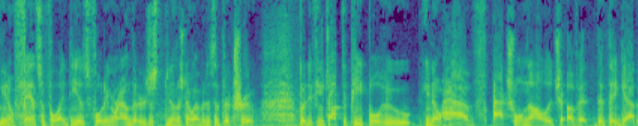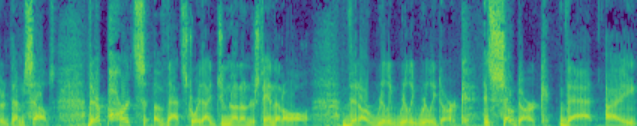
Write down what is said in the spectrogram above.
you know, fanciful ideas floating around that are just, you know, there's no evidence that they're true. But if you talk to people who, you know, have actual knowledge of it that they gathered themselves, there are parts of that story that I do not understand at all that are really, really, really dark. It's so dark that I,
